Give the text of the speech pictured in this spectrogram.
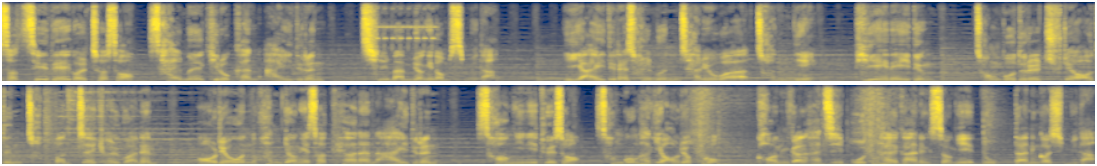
다섯 세대에 걸쳐서 삶을 기록한 아이들은 7만 명이 넘습니다. 이 아이들의 설문 자료와 전리, DNA 등 정보들을 추려 얻은 첫 번째 결과는 어려운 환경에서 태어난 아이들은 성인이 돼서 성공하기 어렵고 건강하지 못할 가능성이 높다는 것입니다.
